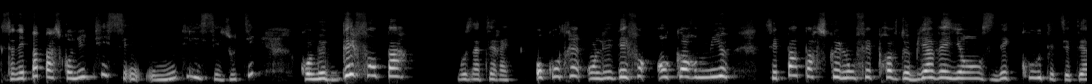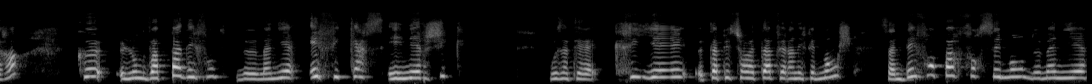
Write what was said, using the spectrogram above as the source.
ce n'est pas parce qu'on utilise, ces outils qu'on ne défend pas vos intérêts. Au contraire, on les défend encore mieux. Ce n'est pas parce que l'on fait preuve de bienveillance, d'écoute, etc., que l'on ne va pas défendre de manière efficace et énergique vos intérêts. Crier, taper sur la table, faire un effet de manche, ça ne défend pas forcément de manière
